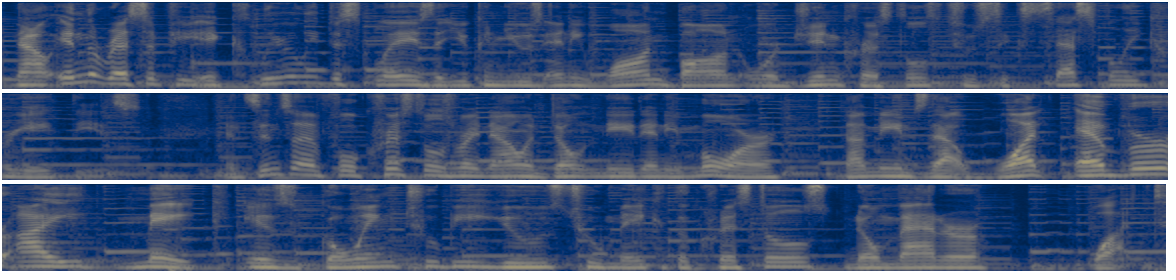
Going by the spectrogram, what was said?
Now in the recipe it clearly displays that you can use any Wan, Bon, or Jin crystals to successfully create these. And since I have full crystals right now and don't need any more, that means that whatever I make is going to be used to make the crystals no matter what.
